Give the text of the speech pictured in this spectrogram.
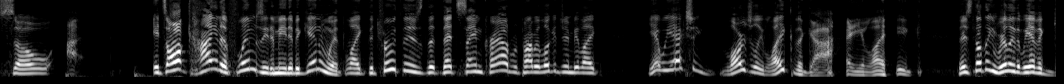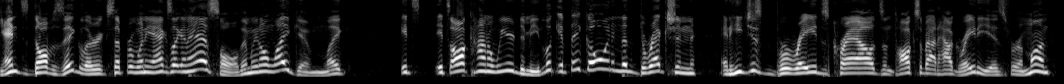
So I, it's all kind of flimsy to me to begin with. Like the truth is that that same crowd would probably look at you and be like, "Yeah, we actually largely like the guy. like, there's nothing really that we have against Dolph Ziggler except for when he acts like an asshole. Then we don't like him. Like." It's it's all kind of weird to me. Look, if they go in another direction and he just berates crowds and talks about how great he is for a month,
